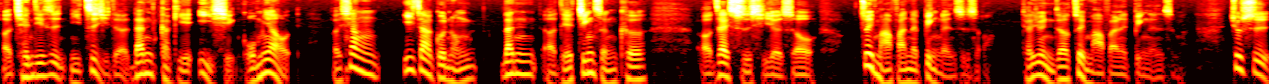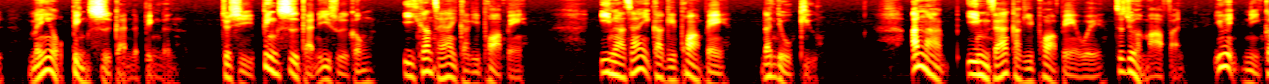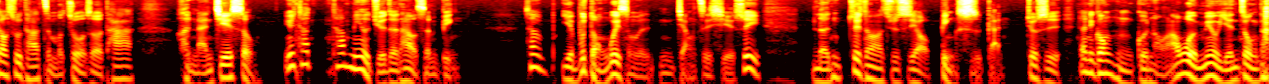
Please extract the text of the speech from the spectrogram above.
呃前提是你自己的咱自己的意性，我们要。呃，像伊扎滚龙单呃，这些精神科呃，在实习的时候，最麻烦的病人是什么？条件你知道最麻烦的病人是什么？就是没有病视感的病人，就是病视感的意思是讲，伊刚才伊家己破病，伊哪知伊家己破病，咱就救。啊，那伊唔知家己破病喂，这就很麻烦，因为你告诉他怎么做的时候，他很难接受，因为他他没有觉得他有生病，他也不懂为什么你讲这些，所以。人最重要就是要病识感，就是那你讲很滚红啊，我也没有严重到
